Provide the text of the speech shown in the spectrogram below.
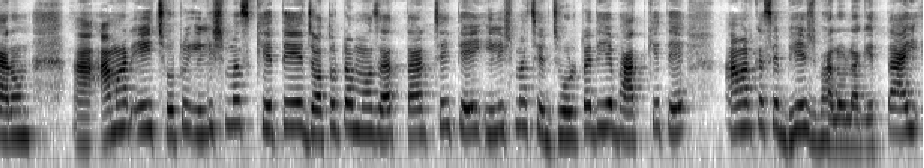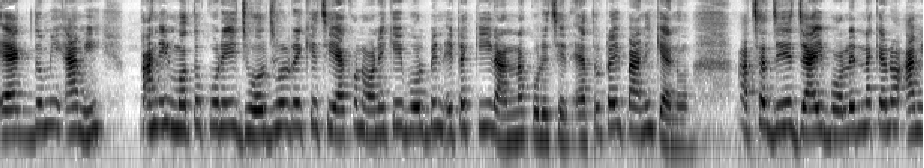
কারণ আমার এই ছোট ইলিশ মাছ খেতে যতটা মজা, তার চাইতে এই ইলিশ মাছের ঝোলটা দিয়ে ভাত খেতে আমার কাছে বেশ ভালো লাগে। তাই একদমই আমি পানির মতো করেই ঝোল ঝোল রেখেছি। এখন অনেকেই বলবেন, এটা কি রান্না করেছেন? এতটাই পানি কেন? আচ্ছা যে যাই বলেন না কেন, আমি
